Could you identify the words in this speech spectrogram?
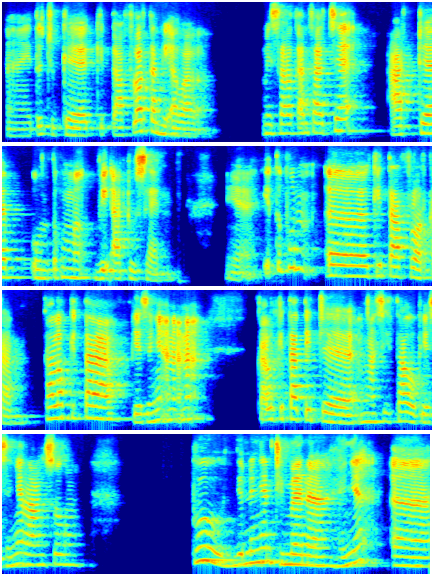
nah, itu juga kita florkan di awal. Misalkan saja adab untuk WA dosen ya itu pun kita florkan kalau kita biasanya anak-anak kalau kita tidak ngasih tahu biasanya langsung bu jenengan di mana hanya eh,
